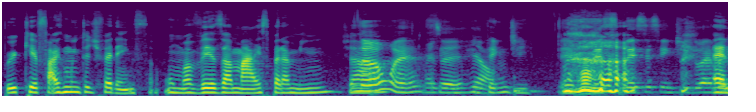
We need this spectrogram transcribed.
Porque faz muita diferença. Uma vez a mais para mim já. Não é. Mas sim, é real. Entendi. É, nesse, nesse sentido é, É, verdade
